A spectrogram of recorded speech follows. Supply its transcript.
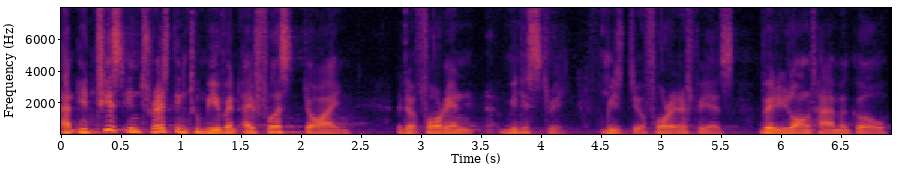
And it is interesting to me when I first joined the foreign ministry, Ministry of Foreign Affairs, very long time ago.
